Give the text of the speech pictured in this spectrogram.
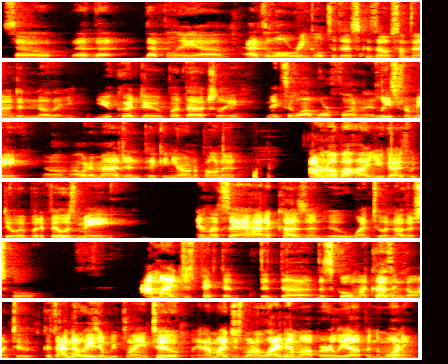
So that that definitely um, adds a little wrinkle to this because that was something I didn't know that you you could do, but that actually makes it a lot more fun, at least for me. Um, I would imagine picking your own opponent. I don't know about how you guys would do it, but if it was me, and let's say I had a cousin who went to another school I might just pick the the the, the school my cousin going to because I know he's gonna be playing too, and I might just want to light him up early up in the morning.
